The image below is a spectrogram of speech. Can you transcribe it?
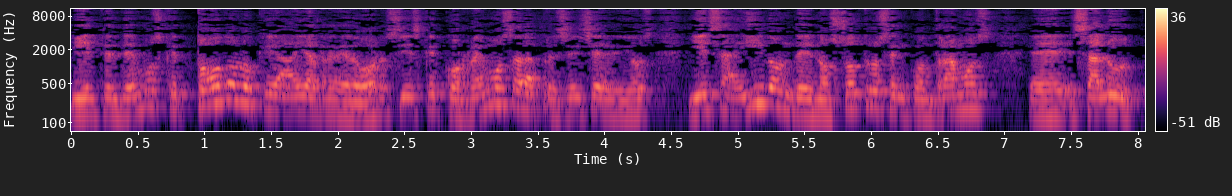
Y entendemos que todo lo que hay alrededor, si es que corremos a la presencia de Dios, y es ahí donde nosotros encontramos eh, salud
